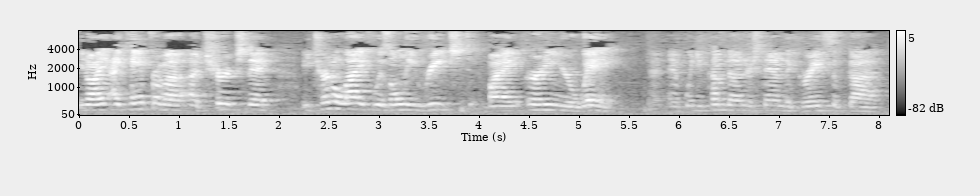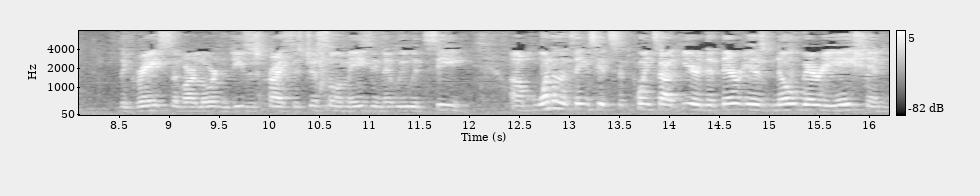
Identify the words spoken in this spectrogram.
you know I, I came from a, a church that eternal life was only reached by earning your way. And when you come to understand the grace of God, the grace of our Lord and Jesus Christ is just so amazing that we would see. Um, one of the things it points out here that there is no variation,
